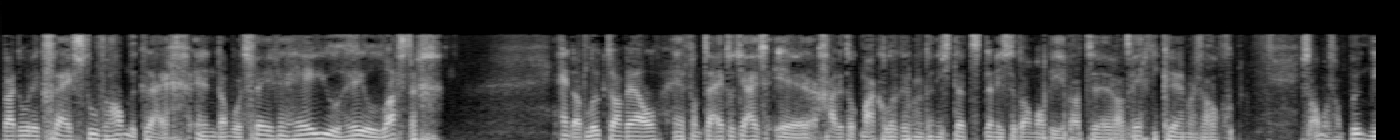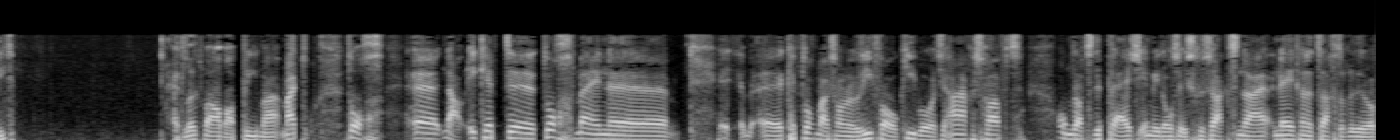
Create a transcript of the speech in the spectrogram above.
Waardoor ik vrij stroeve handen krijg. En dan wordt vegen heel, heel lastig. En dat lukt dan wel. En van tijd tot tijd eh, gaat het ook makkelijker. Maar dan is dat, dan is dat allemaal weer wat, uh, wat weg, die crème. Zo goed. Is allemaal zo'n punt niet. Het lukt me allemaal prima. Maar toch, uh, nou, ik heb toch mijn, uh, ik heb toch maar zo'n Rivo keyboardje aangeschaft. Omdat de prijs inmiddels is gezakt naar 89,50 euro.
